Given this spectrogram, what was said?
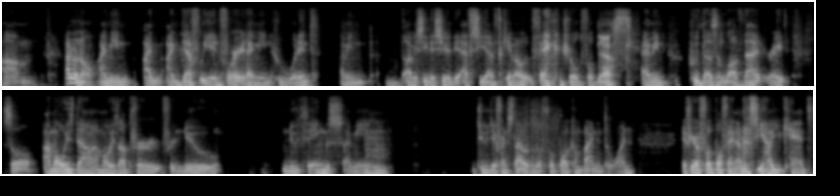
um, I don't know. I mean, I'm I'm definitely in for it. I mean, who wouldn't? I mean, obviously this year the FCF came out, fan controlled football. Yes. I mean, who doesn't love that, right? So I'm always down. I'm always up for for new new things. I mean, Mhm. two different styles of football combined into one. If you're a football fan, I don't see how you can't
